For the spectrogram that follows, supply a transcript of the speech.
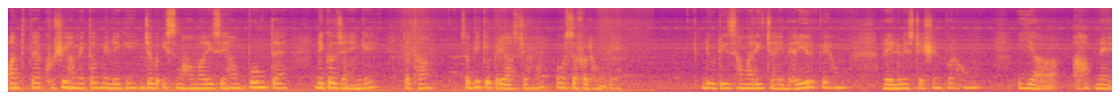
अंततः खुशी हमें तब मिलेगी जब इस महामारी से हम पूर्णतः निकल जाएँगे तथा सभी के प्रयास जो हैं, वो सफल होंगे। ड्यूटीज़ हमारी चाहे बैरियर पे हों रेलवे स्टेशन पर हों, या अपने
